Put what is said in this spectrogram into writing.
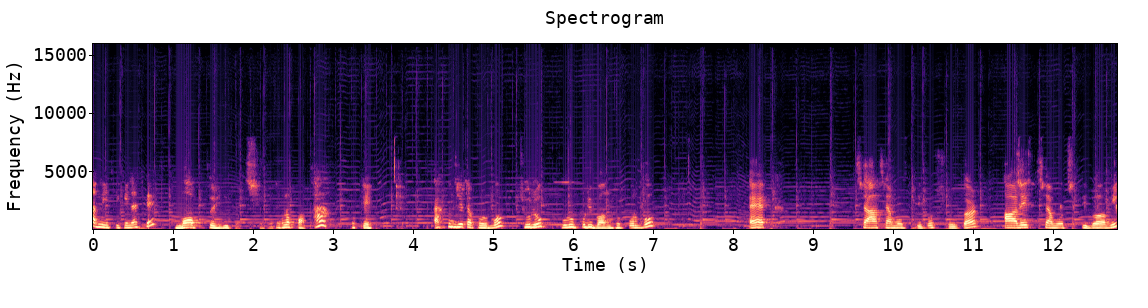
আর নিচে কিনাতে মব তৈরি করছে। কোনো কথা? ওকে। এখন যেটা করব, চুলো পুরোপুরি বন্ধ করব। এক চা চামচ দিব সুগার, আরেক চামচ দিব আমি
